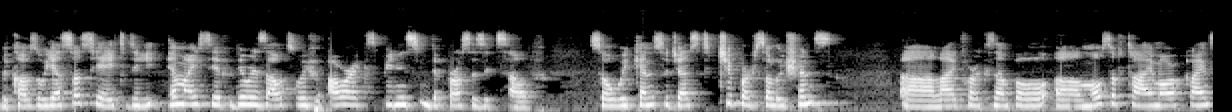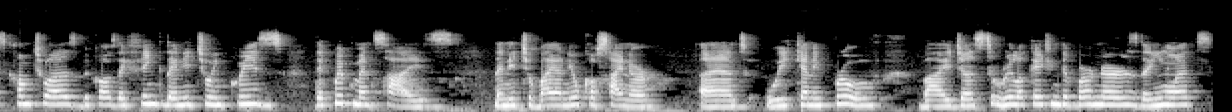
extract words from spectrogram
because we associate the MICFD results with our experience in the process itself. So we can suggest cheaper solutions. Uh, like for example, uh, most of time our clients come to us because they think they need to increase the equipment size. They need to buy a new calciner, and we can improve by just relocating the burners, the inlets,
